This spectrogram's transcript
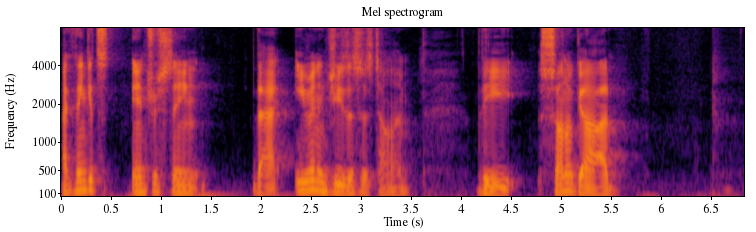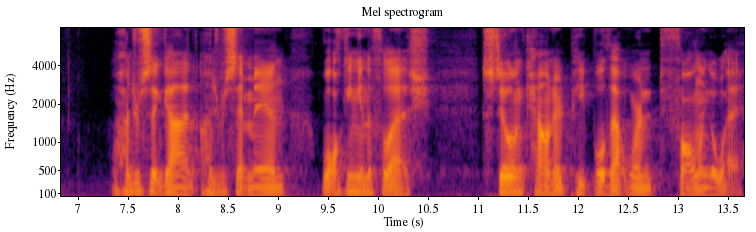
I think it's interesting that even in Jesus' time, the Son of God, 100% God, 100% man, walking in the flesh, still encountered people that weren't falling away.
